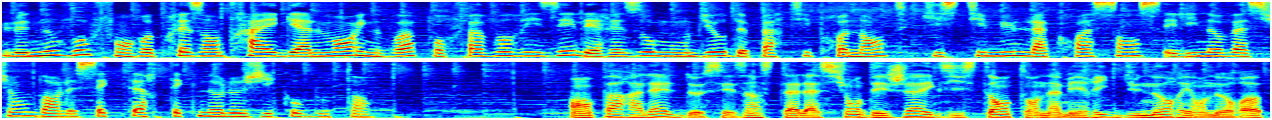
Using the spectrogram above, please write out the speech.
Le nouveau fonds représentera également une voie pour favoriser les réseaux mondiaux de parties prenantes qui stimulent la croissance et l'innovation dans le secteur technologique au Bhoutan. En parallèle de ces installations déjà existantes en Amérique du Nord et en Europe,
